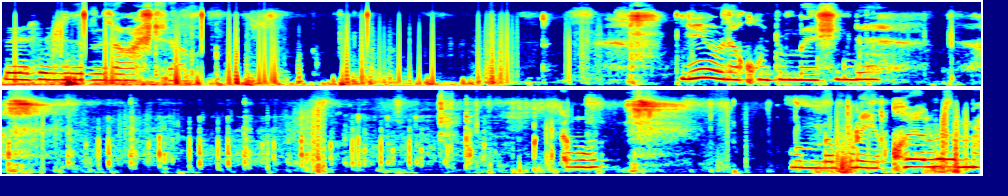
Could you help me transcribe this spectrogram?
Neyse biz başlayalım. Niye öyle koydum ben şimdi? Tamam. Bunu da buraya koyalım.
